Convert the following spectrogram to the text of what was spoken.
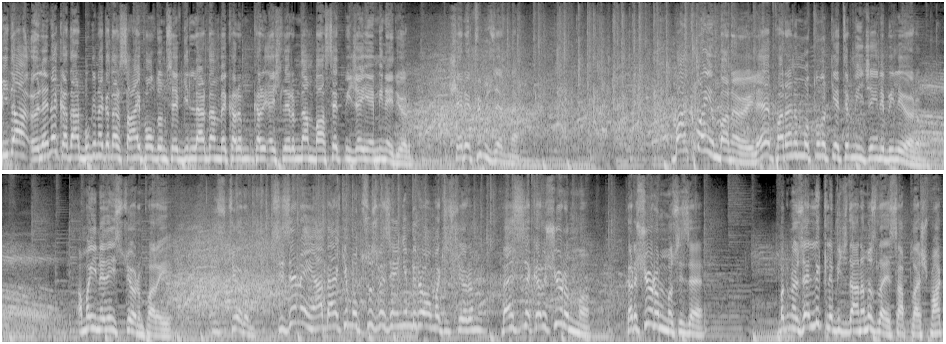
bir daha ölene kadar bugüne kadar sahip olduğum sevgililerden ve karım, karı eşlerimden bahsetmeyeceği yemin ediyorum. Şerefim üzerine. Bakmayın bana öyle. Paranın mutluluk getirmeyeceğini biliyorum. Ama yine de istiyorum parayı. İstiyorum. Size ne ya? Belki mutsuz ve zengin biri olmak istiyorum. Ben size karışıyorum mu? Karışıyorum mu size? Bakın özellikle vicdanımızla hesaplaşmak,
